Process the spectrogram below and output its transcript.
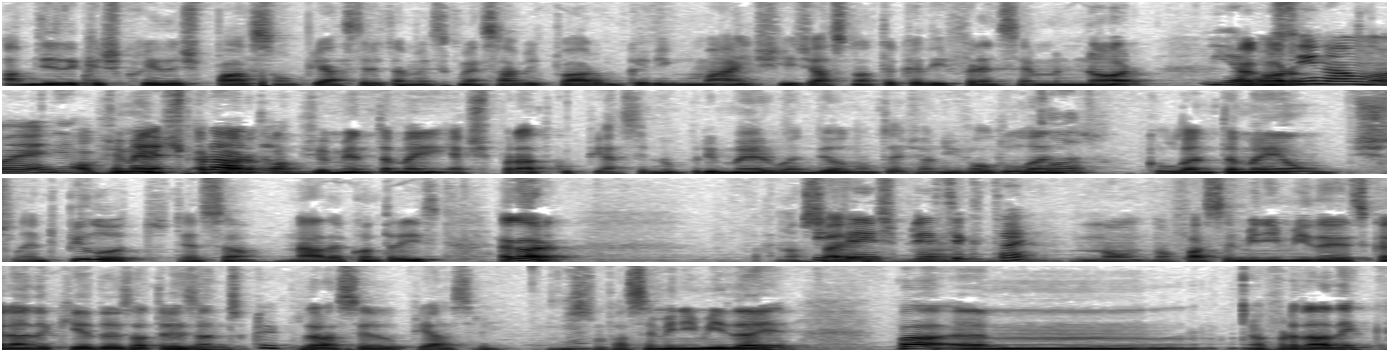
à medida que as corridas passam o Piastri também se começa a habituar um bocadinho mais e já se nota que a diferença é menor E é Agora- bom sinal, não é? É obviamente, esperado. agora, obviamente também é esperado que o Piastri no primeiro ano dele não esteja ao nível do Lando Claro. que o Lando também é um excelente piloto atenção, nada contra isso agora não E sei. tem a experiência não, que tem? não, não faço a mínima ideia se calhar daqui a dois ou três anos o que é que poderá ser do Piastri? Não, não faço a mínima ideia. Pá, hum, a verdade é que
